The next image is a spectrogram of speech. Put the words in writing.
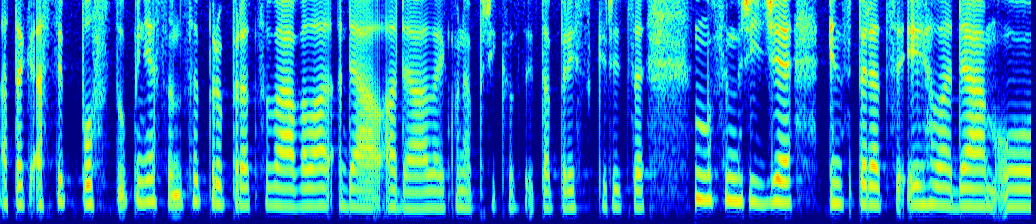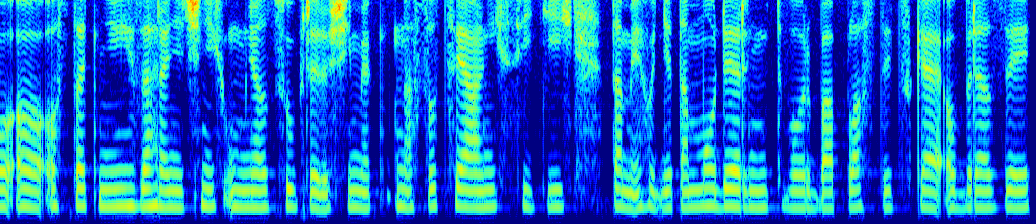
A tak asi postupně jsem se propracovávala dál a dál, jako například i ta pryskyřice. Musím říct, že inspiraci i hledám u ostatních zahraničních umělců, především na sociálních sítích. Tam je hodně ta moderní tvorba, plastické obrazy.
